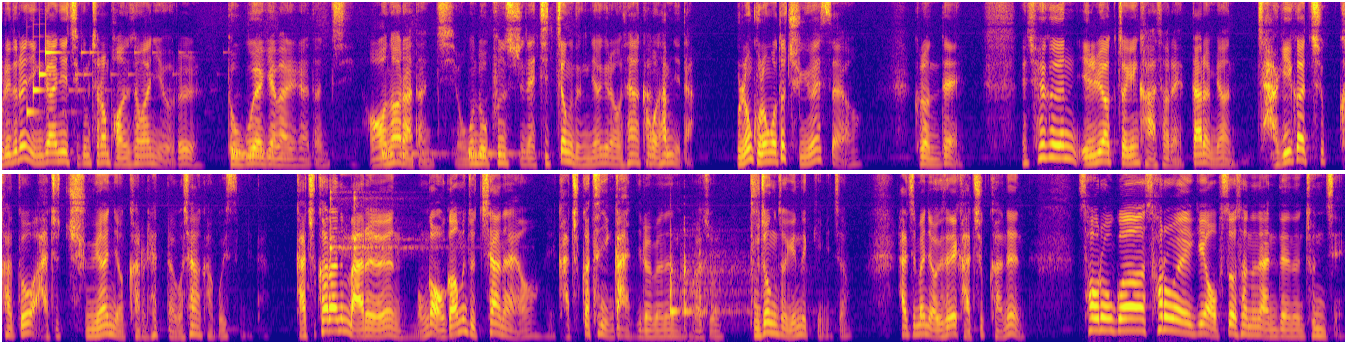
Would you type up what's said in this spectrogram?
우리들은 인간이 지금처럼 번성한 이유를 도구의 개발이라든지 언어라든지 혹은 높은 수준의 지적 능력이라고 생각하곤 합니다. 물론 그런 것도 중요했어요. 그런데 최근 인류학적인 가설에 따르면 자기 가축화도 아주 중요한 역할을 했다고 생각하고 있습니다. 가축화라는 말은 뭔가 어감은 좋지 않아요. 가축 같은 인간 이러면은 뭔가 좀 부정적인 느낌이죠. 하지만 여기서의 가축화는 서로가 서로에게 없어서는 안 되는 존재,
